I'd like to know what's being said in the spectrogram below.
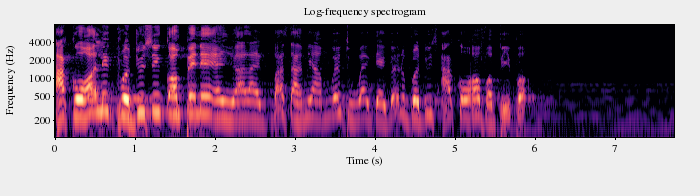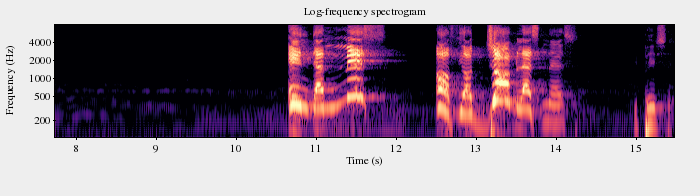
alcoholic producing company, and you are like, Pastor, me, I'm going to work there. Going to produce alcohol for people. In the midst of your joblessness, be patient.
